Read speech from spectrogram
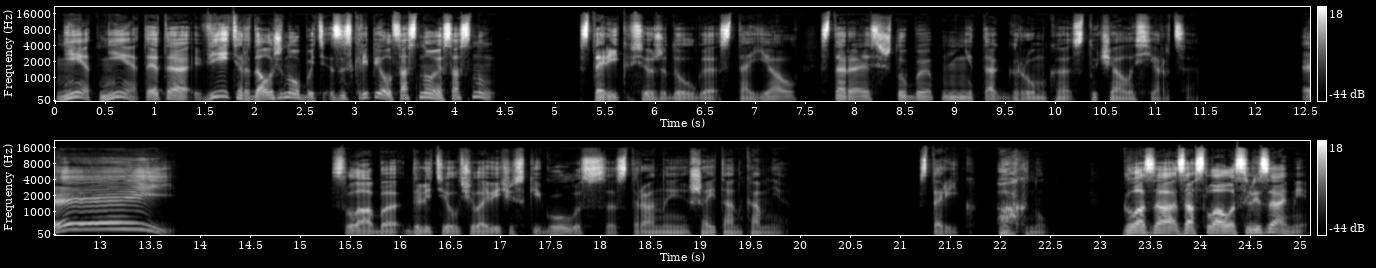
Нет, нет, это ветер, должно быть, заскрипел сосной сосну. Старик все же долго стоял, стараясь, чтобы не так громко стучало сердце. «Эй!» Слабо долетел человеческий голос со стороны шайтан-камня. Старик ахнул. Глаза заслало слезами,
